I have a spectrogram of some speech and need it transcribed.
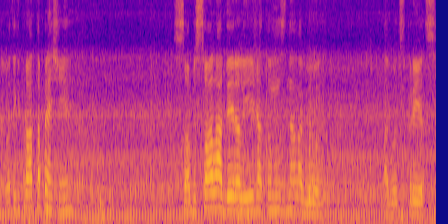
Agora tem que ir pra lá, tá pertinho. Sobe só a ladeira ali e já estamos na lagoa. Lagoa dos Pretos.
